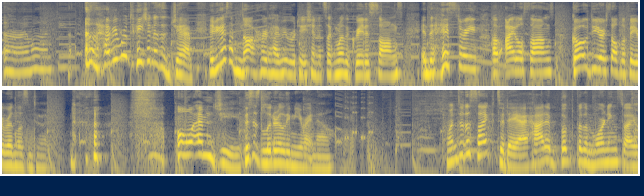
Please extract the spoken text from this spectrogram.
I want. Heavy Rotation is a jam. If you guys have not heard Heavy Rotation, it's like one of the greatest songs in the history of idol songs. Go do yourself a favor and listen to it. OMG. This is literally me right now. Went to the psych today. I had it booked for the morning, so I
